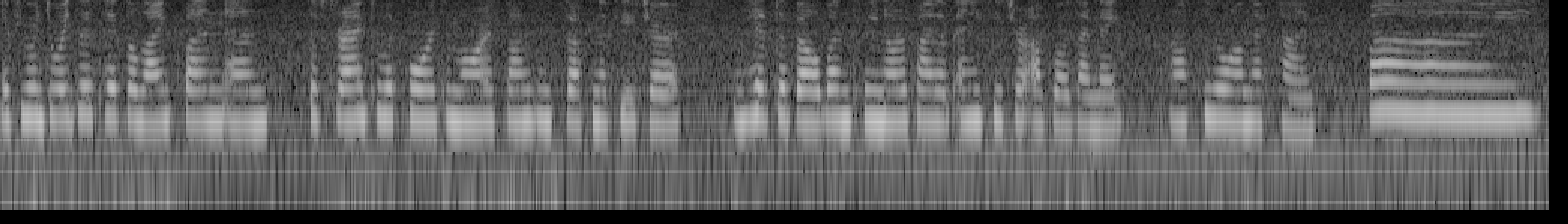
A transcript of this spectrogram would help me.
If you enjoyed this, hit the like button and subscribe to look forward to more songs and stuff in the future. And hit the bell button to be notified of any future uploads I make. I'll see you all next time. Bye!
